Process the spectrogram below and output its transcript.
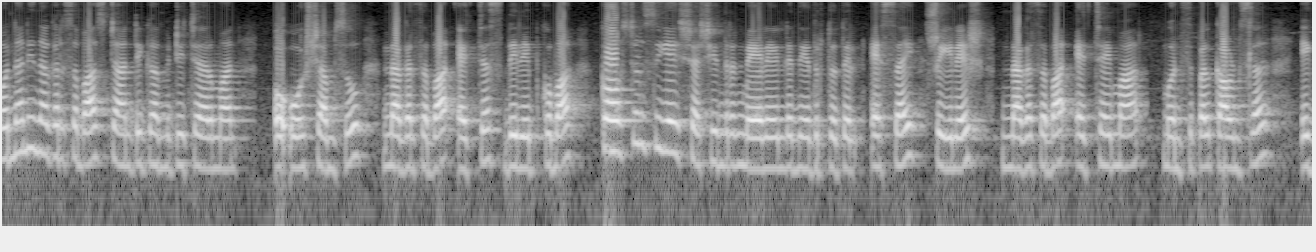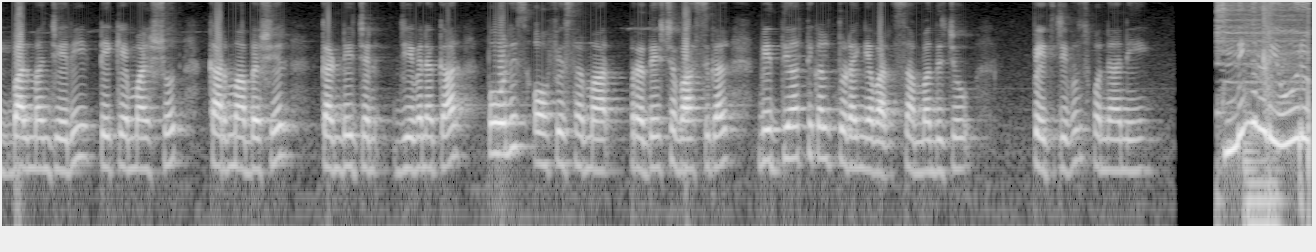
പൊന്നാനി നഗരസഭ standing committee chairman O O Shamsu നഗരസഭ H S Dileep Kumar coastal C I Sasheendran മേലയിലിന്റെ നേതൃത്വത്തിൽ എസ് ഐ ശ്രീലേഷ് നഗരസഭ എച്ച് ഐമാർ municipal councillor Iqbal Manjeri T K Mashood Karma Basheer കണ്ടീജൻ ജീവനക്കാർ പോലീസ് ഓഫീസർമാർ പ്രദേശവാസികൾ വിദ്യാർത്ഥികൾ തുടങ്ങിയവർ സംബന്ധിച്ചു. പേജ് പൊന്നാനി. നിങ്ങളുടെ ഓരോ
